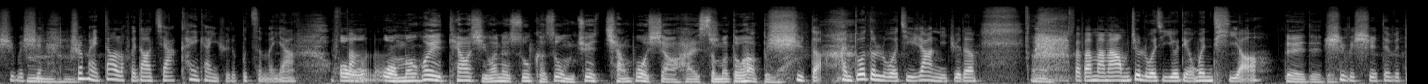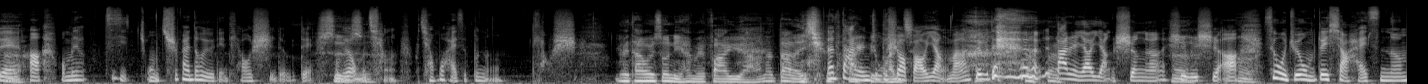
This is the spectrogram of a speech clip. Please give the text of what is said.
是不是？嗯说买到了，回到家看一看，你觉得不怎么样，放哦。，我们会挑喜欢的书，可是我们却强迫小孩什么都要读啊。是的，很多的逻辑让你觉得，嗯爸爸妈妈，我们这逻辑有点问题哦，对对对，是不是？对不对、嗯啊？我们自己我们吃饭都会有点挑食，对不对？是我觉得我们强强迫孩子不能调试。因为他会说你还没发育啊，那大人 那大人就不需要保养吗？对不对？大人要养生啊，是不是啊？所以我觉得我们对小孩子呢，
